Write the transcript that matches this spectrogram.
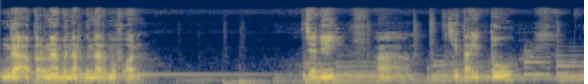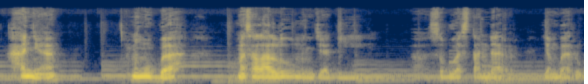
nggak pernah benar-benar move on. Jadi uh, kita itu hanya mengubah masa lalu menjadi uh, sebuah standar yang baru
